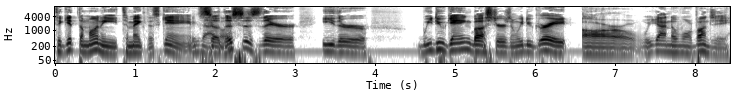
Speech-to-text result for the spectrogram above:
to get the money to make this game. Exactly. So this is their either we do gangbusters and we do great, or we got no more Bungie.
